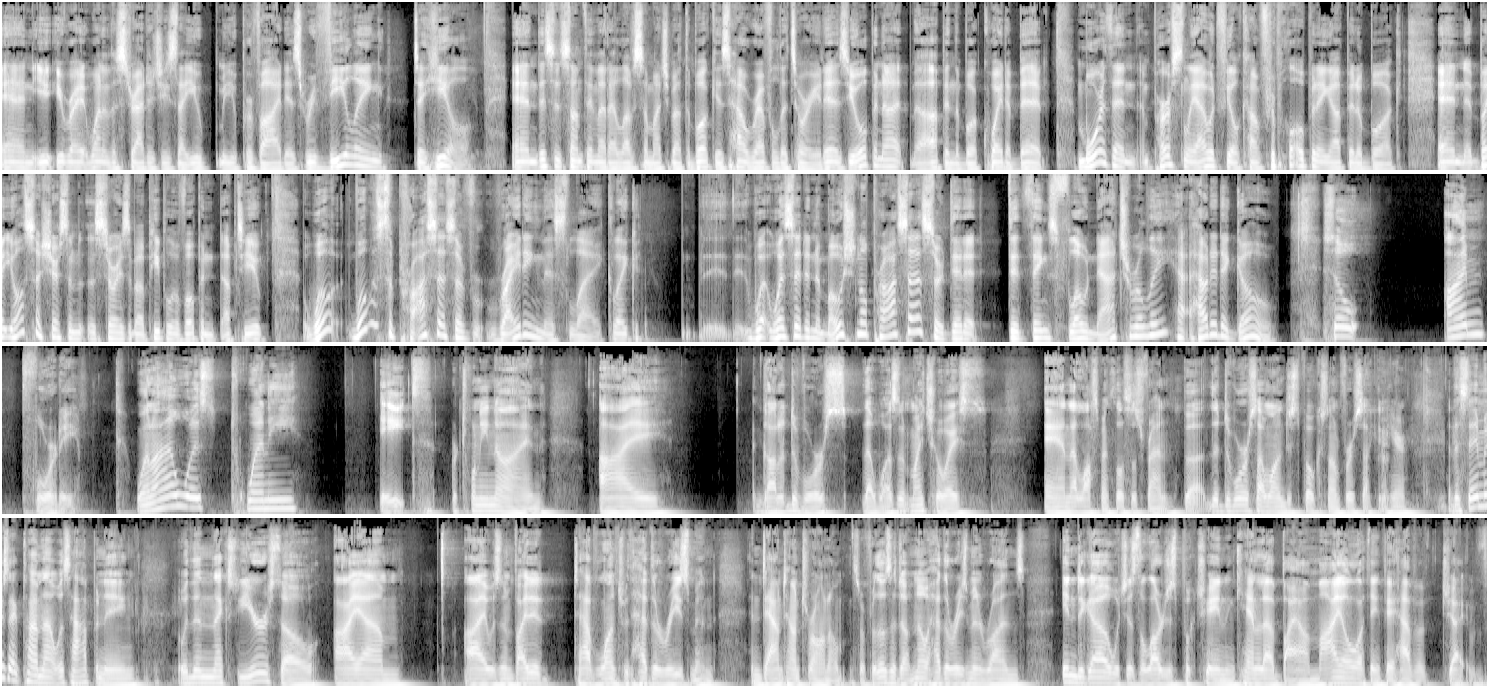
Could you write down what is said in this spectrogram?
And you, you write one of the strategies that you you provide is revealing to heal. And this is something that I love so much about the book is how revelatory it is. You open up uh, up in the book quite a bit, more than personally I would feel comfortable opening up in a book. And but you also share some stories about people who've opened up to you. What what was the process of writing this like? Like what was it an emotional process or did it did things flow naturally? How did it go? So I'm 40. When I was 20 28 or 29, I got a divorce that wasn't my choice and I lost my closest friend. But the divorce I want to just focus on for a second here. At the same exact time that was happening, within the next year or so, I um I was invited to have lunch with Heather Reisman in downtown Toronto. So for those that don't know, Heather Reisman runs Indigo, which is the largest book chain in Canada by a mile. I think they have a,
